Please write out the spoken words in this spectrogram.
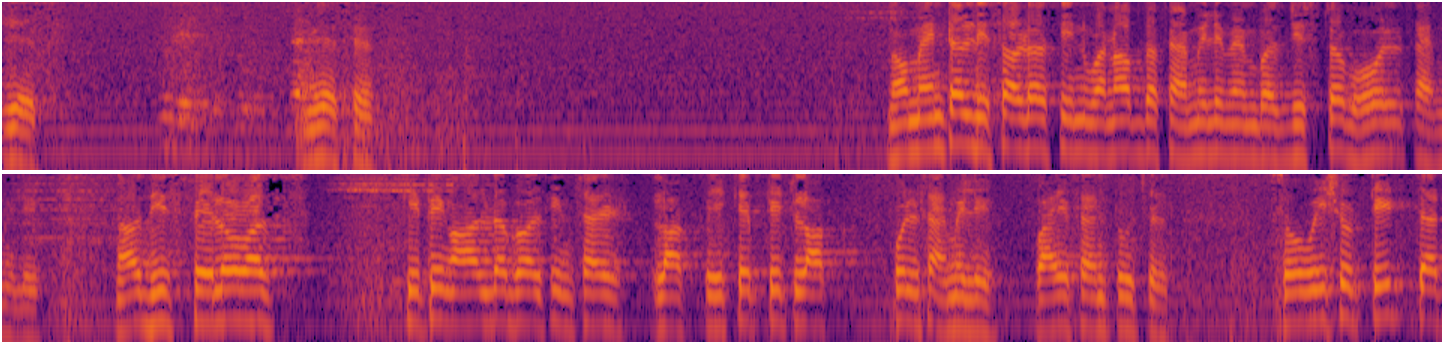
Yes. Yes, yes. Now mental disorders in one of the family members disturb whole family. Now this fellow was keeping all the girls inside locked. He kept it locked, full family, wife and two children. So we should treat that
